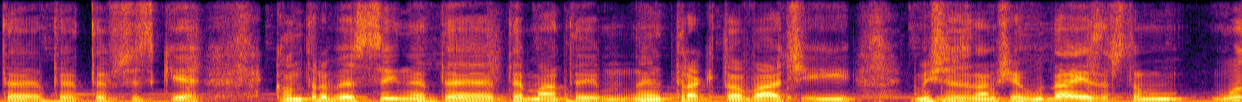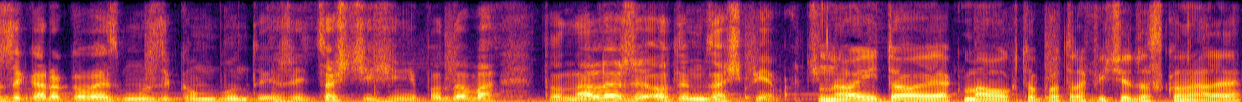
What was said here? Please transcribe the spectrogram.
te, te, te wszystkie kontrowersyjne te tematy traktować i myślę, że nam się udaje. Zresztą muzyka rockowa jest muzyką buntu. Jeżeli coś ci się nie podoba, to należy o tym zaśpiewać. No i to jak mało kto potraficie doskonale.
